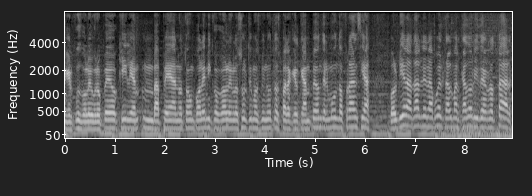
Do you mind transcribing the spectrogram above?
En el fútbol europeo, Kylian Mbappé anotó un polémico gol en los últimos minutos para que el campeón del mundo, Francia, volviera a darle la vuelta al marcador y derrotar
